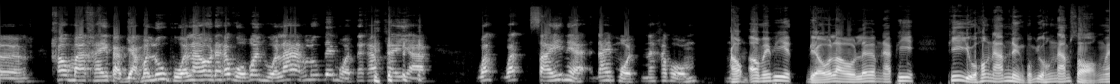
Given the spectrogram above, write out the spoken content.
อ เข้ามาใครแบบอยากมาลูบหัวเรานะครับ หัวบนหัวล่างรูปได้หมดนะครับ ใครอยากวัดวัดไซส์เนี่ยได้หมดนะครับผม เอาเอาไหมพี่เดี๋ยวเราเริ่มนะ พี่พี่อยู่ห้องน้ำหนึ่งผมอยู่ห้องน้ำสองไหม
